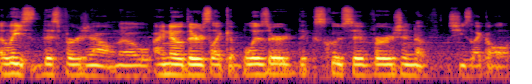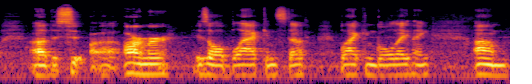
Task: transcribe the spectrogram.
At least this version, I don't know. I know there's like a Blizzard exclusive version of she's like all uh, the uh, armor is all black and stuff, black and gold, I think. Um,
